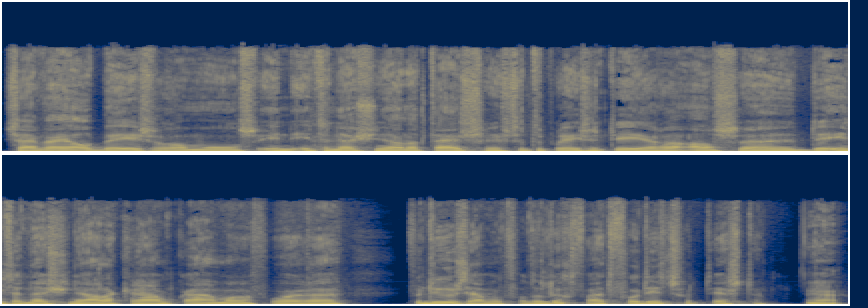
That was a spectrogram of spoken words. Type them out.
zijn wij al bezig om ons in internationale tijdschriften te presenteren als uh, de internationale kraamkamer voor verduurzaming van de luchtvaart voor dit soort testen. Ja.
